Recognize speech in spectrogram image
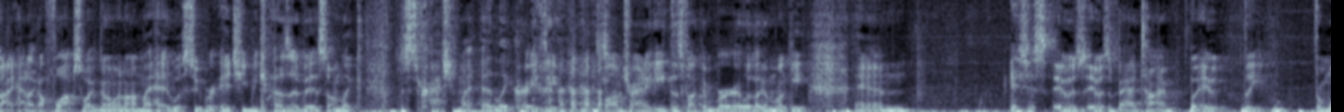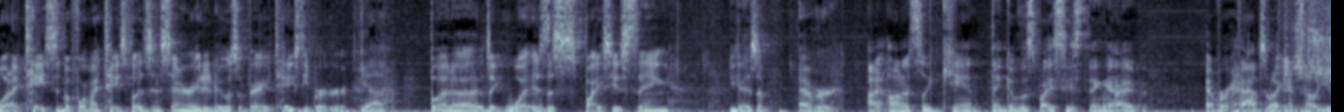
I had like a flop sweat going on. My head was super itchy because of it. So I'm like scratching my head like crazy while I'm trying to eat this fucking burger. I look like a monkey, and it's just it was it was a bad time. But it like from what I tasted before my taste buds incinerated, it was a very tasty burger. Yeah. But uh, it's like, what is the spiciest thing you guys have ever I honestly can't think of the spiciest thing I've ever had, but I can tell you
